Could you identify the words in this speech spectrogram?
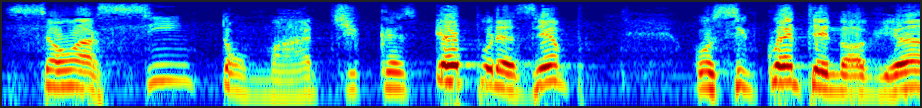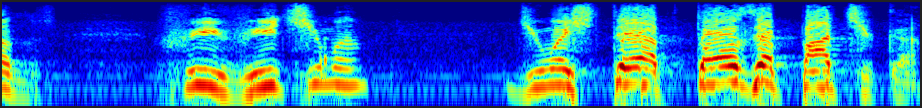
são assintomáticas. Eu, por exemplo, com 59 anos, fui vítima de uma esteatose hepática.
